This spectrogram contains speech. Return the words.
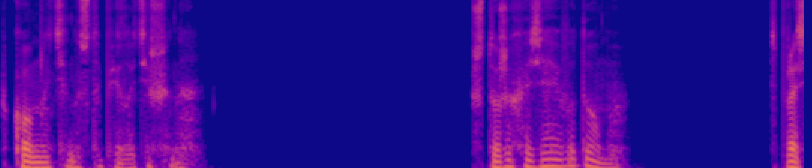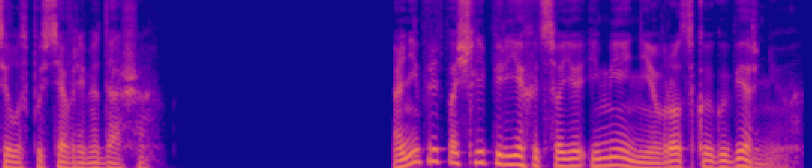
В комнате наступила тишина. что же хозяева дома?» — спросила спустя время Даша. Они предпочли переехать свое имение в Родскую губернию.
